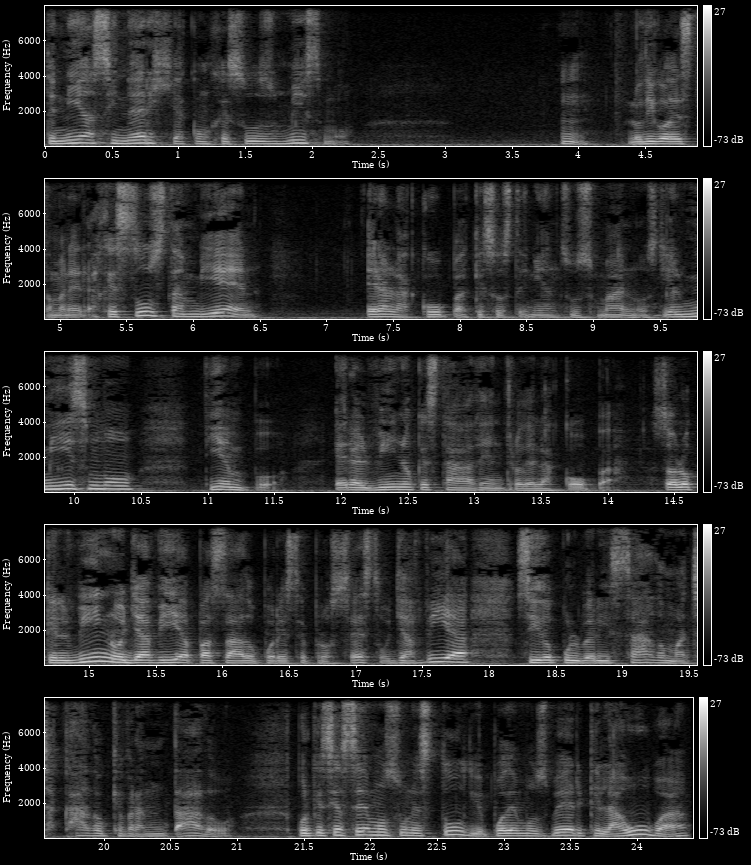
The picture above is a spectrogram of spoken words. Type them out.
tenía sinergia con Jesús mismo. Mm, lo digo de esta manera, Jesús también era la copa que sostenía en sus manos y al mismo tiempo era el vino que estaba dentro de la copa solo que el vino ya había pasado por ese proceso, ya había sido pulverizado, machacado, quebrantado. Porque si hacemos un estudio podemos ver que la uva,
